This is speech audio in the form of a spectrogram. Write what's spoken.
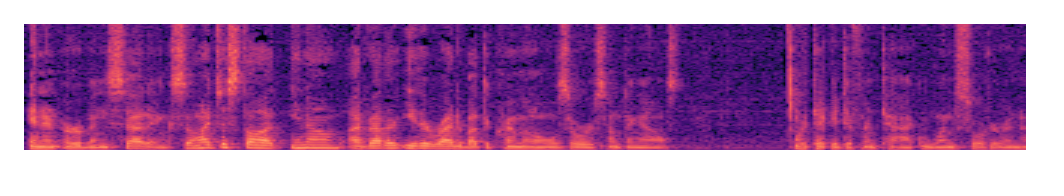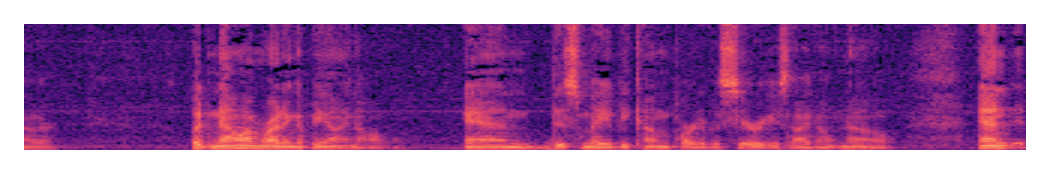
in an urban setting. So I just thought, you know, I'd rather either write about the criminals or something else, or take a different tack, one sort or another. But now I'm writing a PI novel and this may become part of a series. I don't know. And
